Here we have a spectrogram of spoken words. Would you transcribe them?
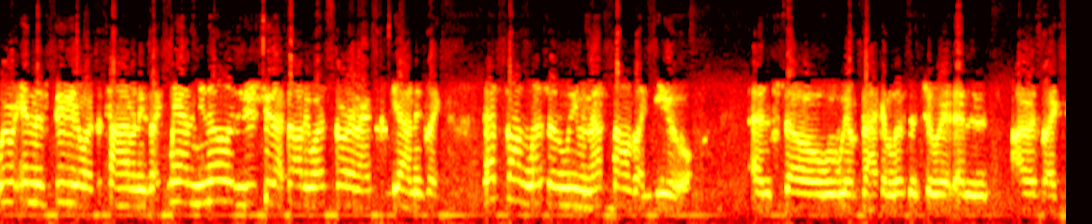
we were in the studio at the time. And he's like, "Man, you know, did you see that Dottie West story?" And I said, "Yeah." And he's like, "That song, Lesson in Leaving, that sounds like you." And so we went back and listened to it, and I was like,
